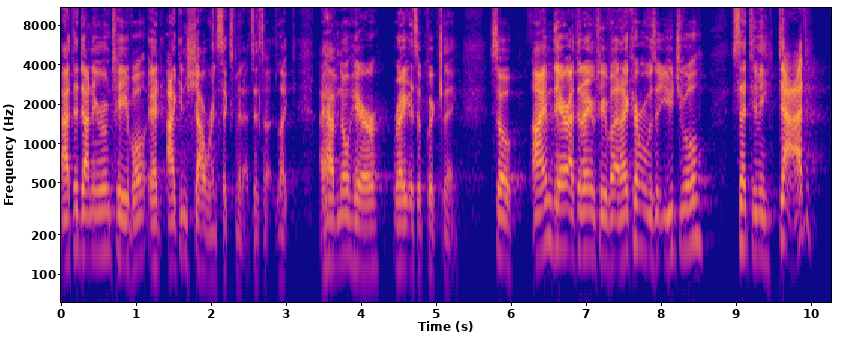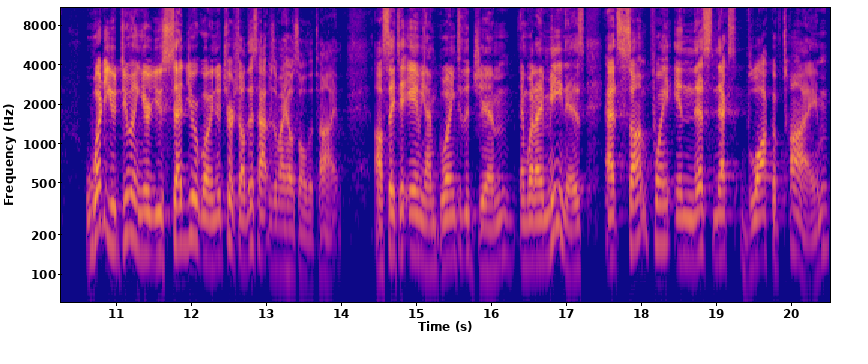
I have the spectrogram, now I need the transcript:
at the dining room table. And I can shower in six minutes. It's a, like I have no hair, right? It's a quick thing. So I'm there at the dining room table, and I can't remember was it you, Jewel, said to me, "Dad, what are you doing here? You said you were going to church." Now this happens in my house all the time. I'll say to Amy, I'm going to the gym. And what I mean is, at some point in this next block of time,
